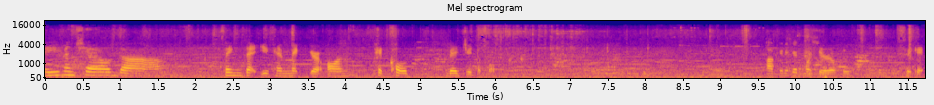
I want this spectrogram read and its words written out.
They even sell the thing that you can make your own pickled vegetable. Ah, can you get more cereal too? It's okay.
